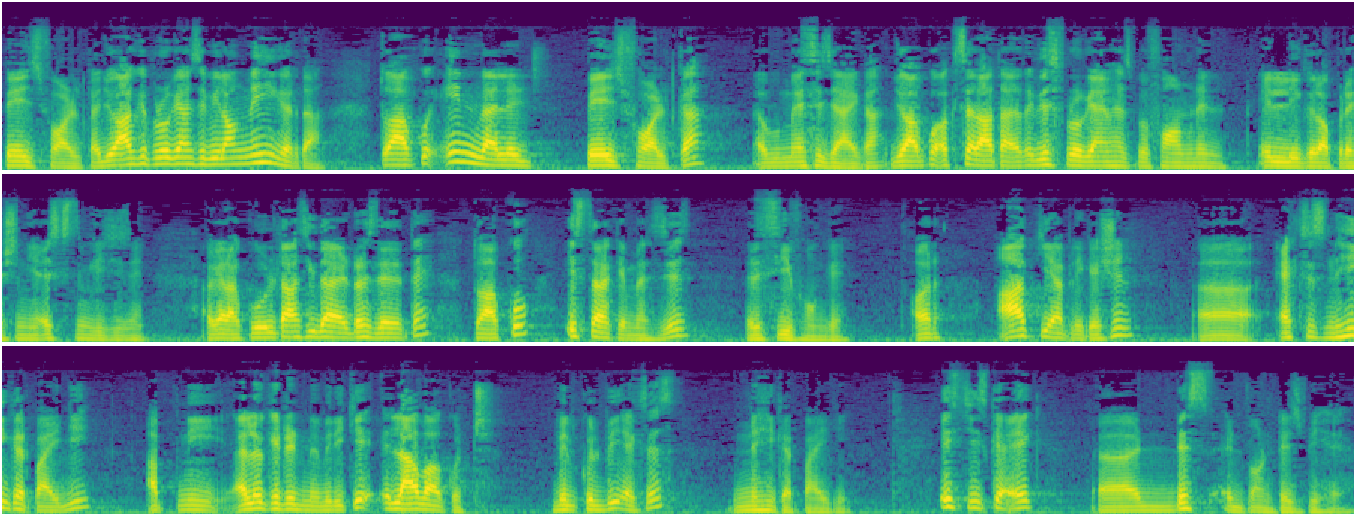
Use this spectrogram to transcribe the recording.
پیج فالٹ کا، جو آپ کے پروگرام سے بلونگ نہیں کرتا، تو آپ کو ان ویلڈ پیج فالٹ کا میسج آئے گا، جو آپ کو اکثر آتا ہے this program has performed illegal operation یا اس قسم کی چیزیں۔ اگر آپ کو الٹا سیدھا ایڈریس دے دیتے ہیں، تو آپ کو اس طرح کے میسجز ریسیو ہوں گے۔ اور آپ کی ایپلیکیشن ایکسس نہیں کر پائے گی، اپنی ایلوکیٹڈ میموری کے علاوہ کچھ بالکل بھی ایکسس نہیں کر پائے گی۔ اس چیز کا ایک ڈس ایڈوانٹیج بھی ہے۔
